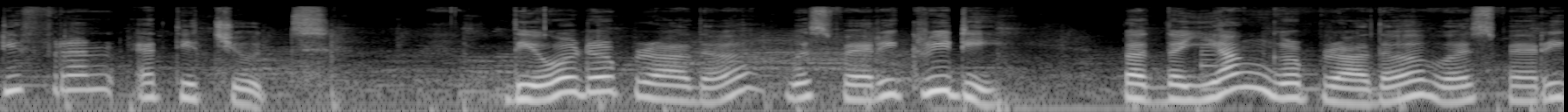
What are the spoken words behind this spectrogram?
different attitudes. The older brother was very greedy but the younger brother was very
